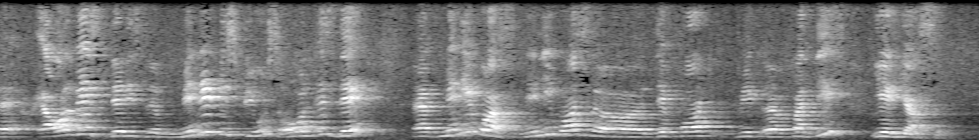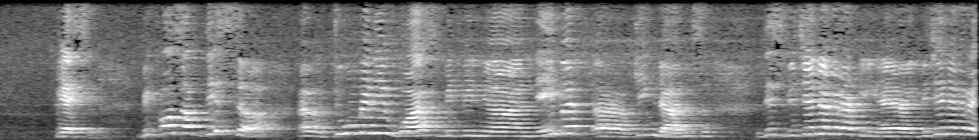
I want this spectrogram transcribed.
uh, always there is many disputes, always they many wars, many wars they fought with, for these areas. Yes, because of this, too many wars between neighbor kingdoms. This Vijayanagara, uh, Vijayanagara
